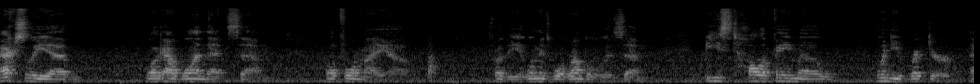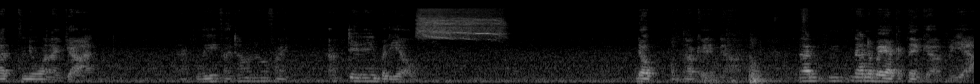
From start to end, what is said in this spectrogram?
Actually, um, well, I got one that's um, well for my uh, for the Women's World Rumble was um, Beast Hall of Fame Wendi Richter. That's the new one I got. I believe I don't know if I updated anybody else. Nope. Okay, no. Not, not nobody I can think of, but yeah,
